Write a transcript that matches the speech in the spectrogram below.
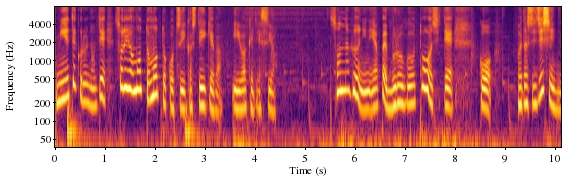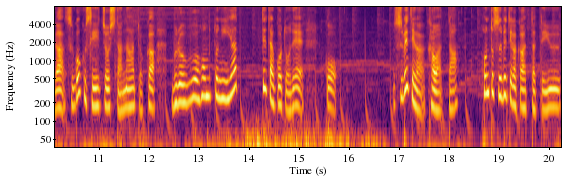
見えてくるのでそれをもっともっとこう追加していけばいいわけですよ。そんな風にねやっぱりブログを通してこう私自身がすごく成長したなとかブログを本当にやってたことでこう全てが変わった本当全てが変わったっていう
